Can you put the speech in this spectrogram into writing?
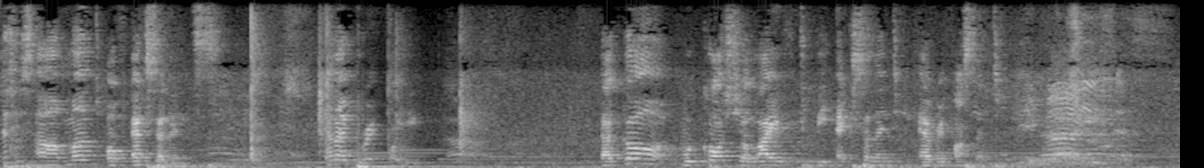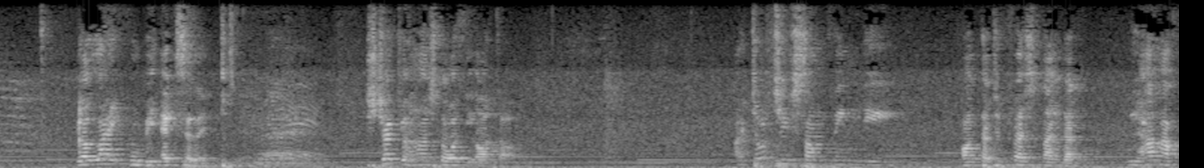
This is our month of excellence. And I pray for you that God will cause your life to be excellent in every facet. Your life will be excellent. Stretch your hands towards the altar. I taught you something the on 31st night that we have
